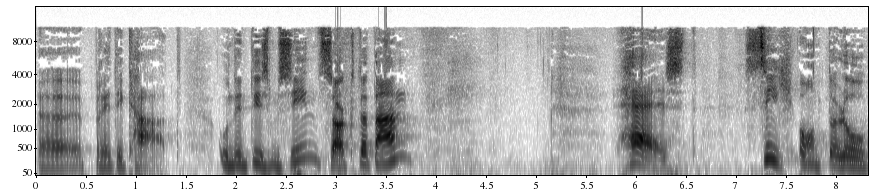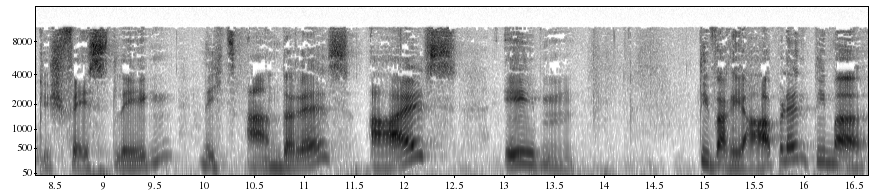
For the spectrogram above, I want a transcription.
äh, Prädikat. Und in diesem Sinn sagt er dann, heißt sich ontologisch festlegen nichts anderes als eben die Variablen, die man,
